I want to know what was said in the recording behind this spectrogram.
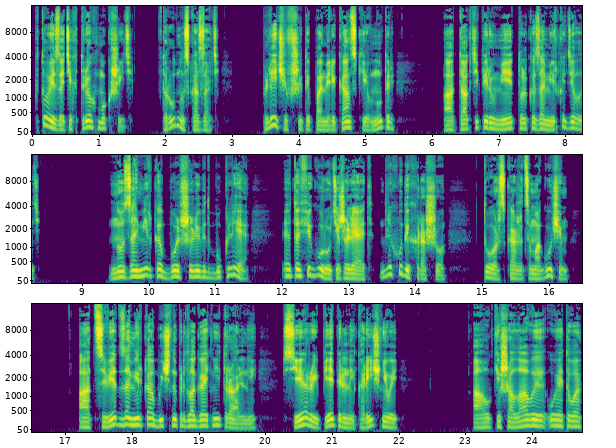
Кто из этих трех мог шить? Трудно сказать. Плечи вшиты по-американски внутрь, а так теперь умеет только Замирка делать. Но Замирка больше любит букле. Это фигуру утяжеляет, для худых хорошо. Торс кажется могучим — а цвет Замирка обычно предлагает нейтральный — серый, пепельный, коричневый. А у Кишалавы у этого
